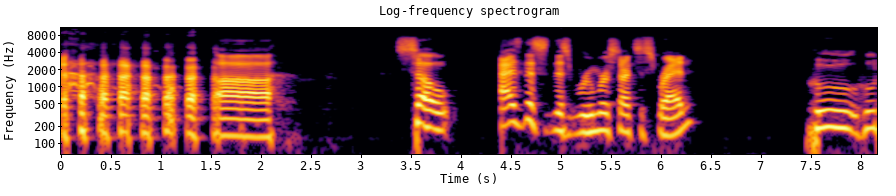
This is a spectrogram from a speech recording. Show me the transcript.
them. Uh, so as this this rumor starts to spread, who who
